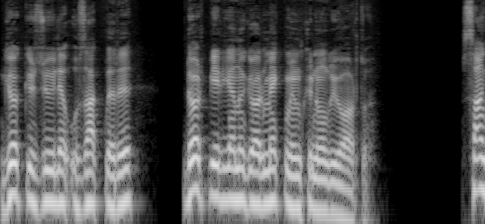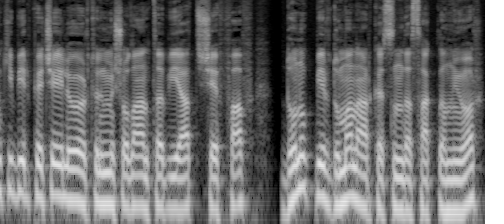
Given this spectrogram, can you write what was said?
gökyüzüyle uzakları, dört bir yanı görmek mümkün oluyordu. Sanki bir peçeyle örtülmüş olan tabiat şeffaf, donuk bir duman arkasında saklanıyor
